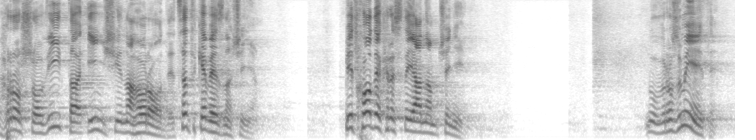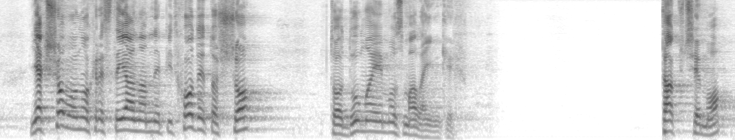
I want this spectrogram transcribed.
грошові та інші нагороди. Це таке визначення. Підходить християнам чи ні? Ну, ви розумієте? Якщо воно християнам не підходить, то що? То думаємо з маленьких. Так вчимо,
